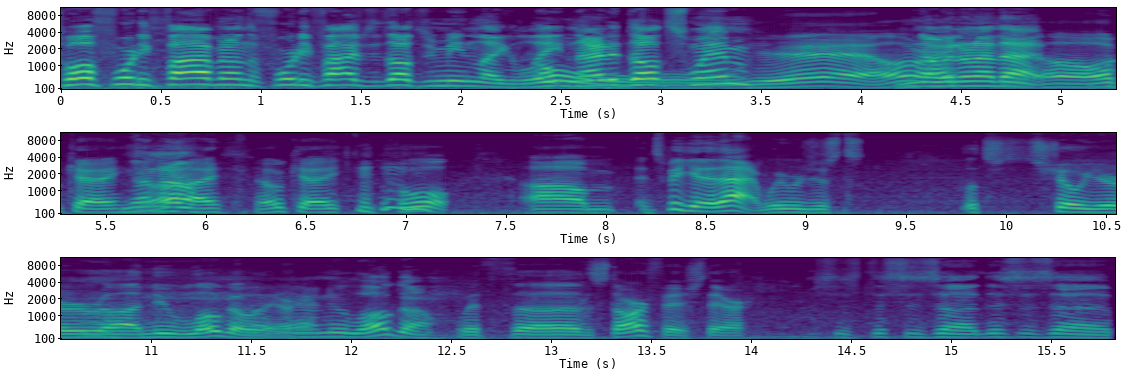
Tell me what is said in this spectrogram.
12:45 and on the 45s adults. You mean like late night Adult Oh, Swim? Yeah. all No, we don't have that. Oh, okay. No, All no. right. Okay. Cool. um, and speaking of that, we were just let's show your uh, new logo there new logo. with uh, the starfish there. This is this is uh this is uh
